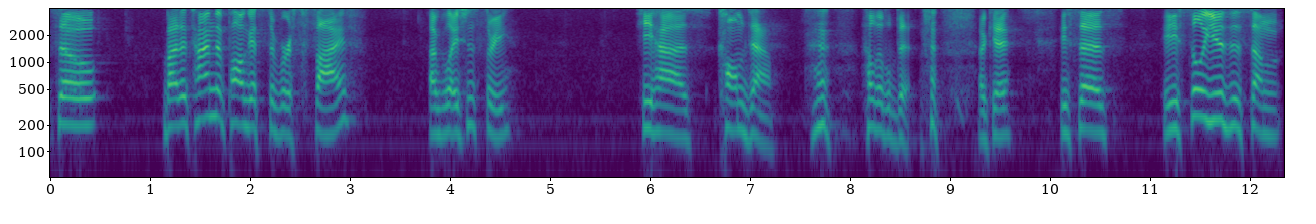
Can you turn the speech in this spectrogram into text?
So, by the time that Paul gets to verse 5 of Galatians 3, he has calmed down a little bit. okay? He says, he still uses some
